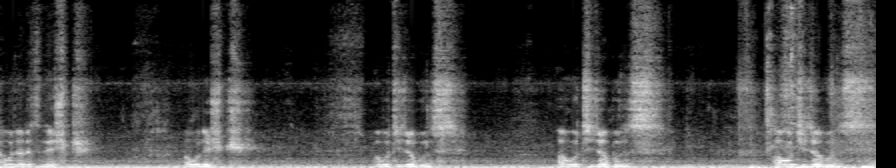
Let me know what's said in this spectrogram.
어구 잘했어 내 시키. 어구 내 시키. 어구 지저분스. 어구 지저분스. 어구 지저분스.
